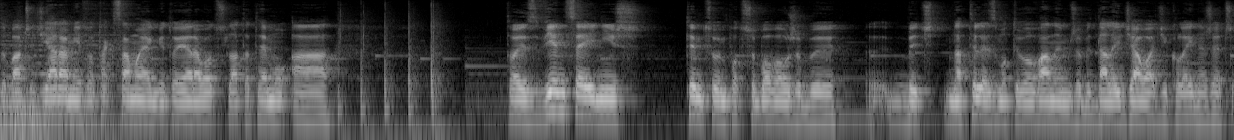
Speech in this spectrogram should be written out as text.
zobaczyć. Jara mnie to tak samo, jak mnie to jarało 3 lata temu, a to jest więcej niż tym, co bym potrzebował, żeby y, być na tyle zmotywowanym, żeby dalej działać i kolejne rzeczy.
